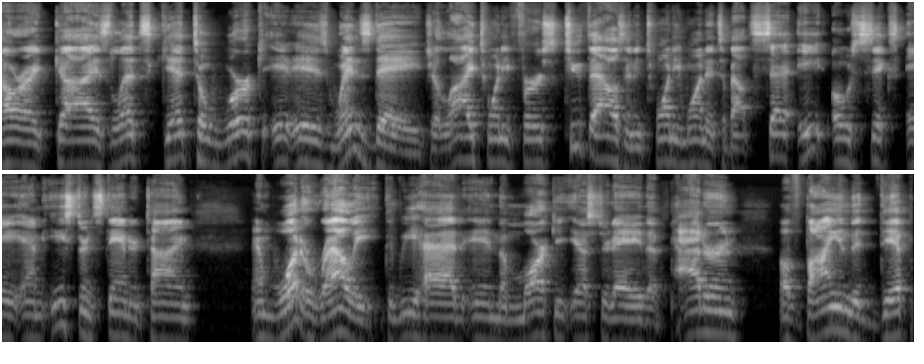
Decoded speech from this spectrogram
All right, guys, let's get to work. It is Wednesday, July 21st, 2021. It's about 8.06 a.m. Eastern Standard Time. And what a rally that we had in the market yesterday. The pattern of buying the dip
